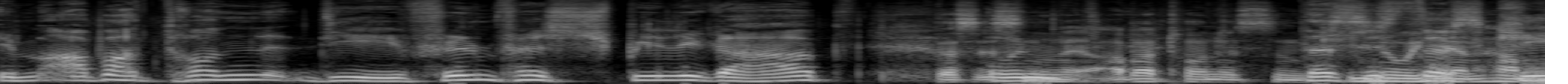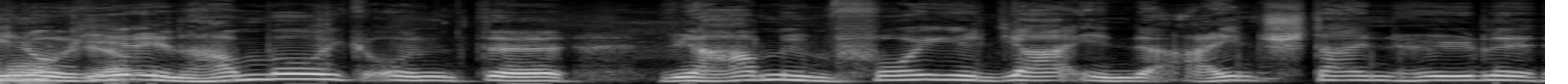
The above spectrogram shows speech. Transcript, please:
im Abaton die Filmfestspiele gehabt. Das ist ein Abaton ist ein das Kino ist hier das in Kino Hamburg. hier ja. in Hamburg und äh, wir haben im vorigen Jahr in der Einsteinhöhle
